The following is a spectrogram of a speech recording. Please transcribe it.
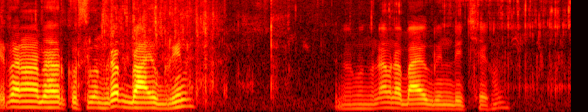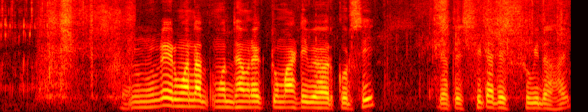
এরপর আমরা ব্যবহার করছি বন্ধুরা বায়োগ্রিন বন্ধুরা, আমরা বায়োগ্রিন দিচ্ছি এখন। এর মধ্যে আমরা একটু মাটি ব্যবহার করছি, যাতে সেটাতে সুবিধা হয়।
